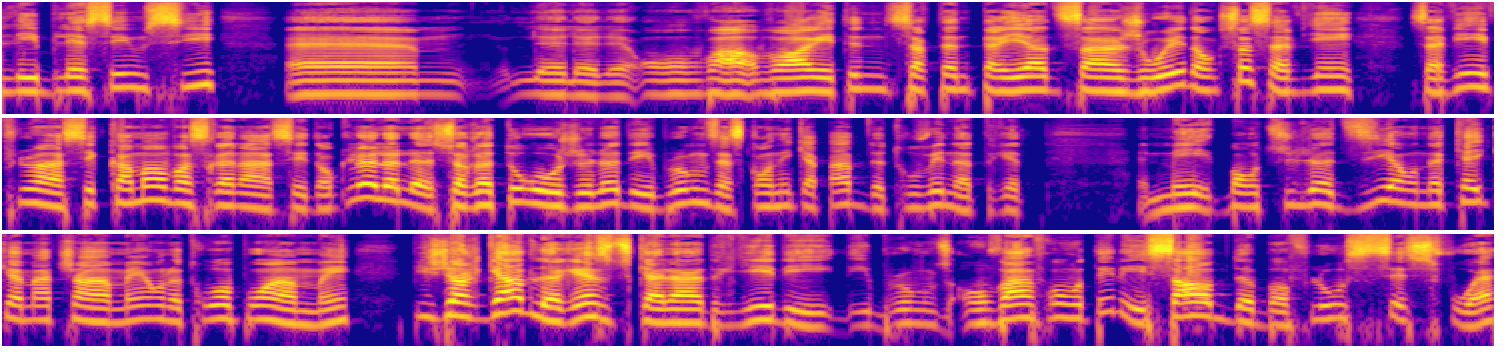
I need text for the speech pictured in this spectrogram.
les blessés aussi. on, va, va, arrêter une certaine période sans jouer. Donc ça, ça vient ça vient influencer comment on va se relancer. Donc là, ce retour au jeu-là des Bruins, est-ce qu'on est capable de trouver notre rythme? Mais bon, tu l'as dit, on a quelques matchs en main, on a trois points en main. Puis je regarde le reste du calendrier des, des Bruins. On va affronter les Sabres de Buffalo six fois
